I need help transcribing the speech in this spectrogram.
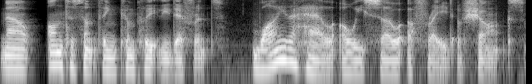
Now, on to something completely different. Why the hell are we so afraid of sharks?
